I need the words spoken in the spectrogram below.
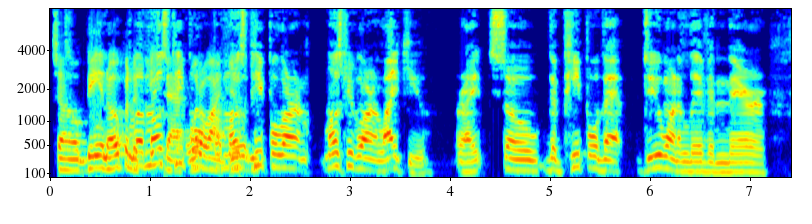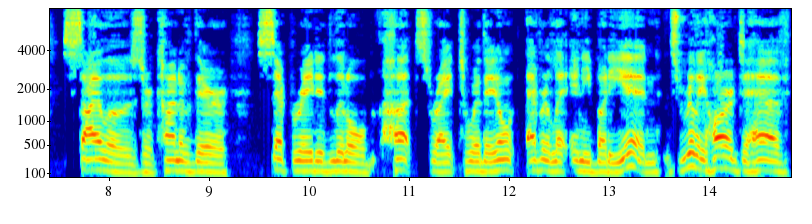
So being open but to most feedback, people, what do I most do? people aren't most people aren't like you, right? So the people that do want to live in their silos or kind of their separated little huts, right, to where they don't ever let anybody in. It's really hard to have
